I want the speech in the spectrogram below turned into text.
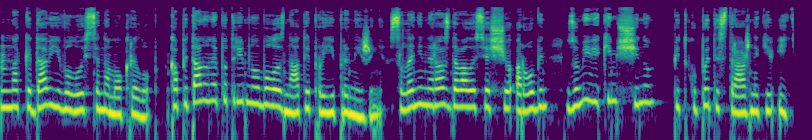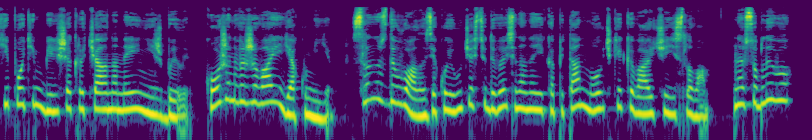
накидав їй волосся на мокрий лоб. Капітану не потрібно було знати про її приниження. Селені не раз здавалося, що Аробін зумів якимсь чином підкупити стражників, і ті потім більше кричали на неї, ніж били. Кожен виживає, як уміє. Селену здивувало, з якою участю дивився на неї капітан, мовчки киваючи її словам. Не особливо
